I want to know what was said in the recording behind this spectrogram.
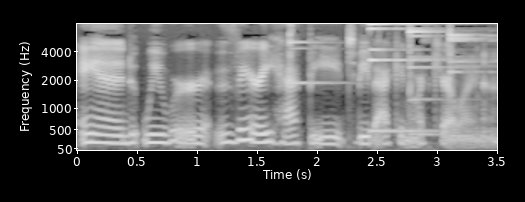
and we were very happy to be back in North Carolina.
